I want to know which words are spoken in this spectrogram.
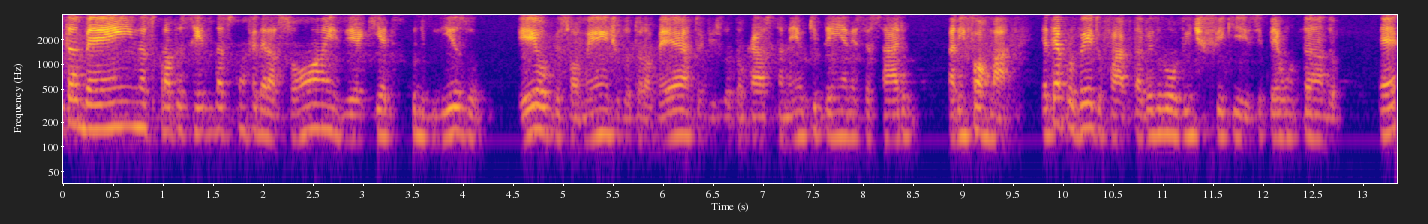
também nas próprias redes das confederações, e aqui disponibilizo eu, pessoalmente, o doutor Alberto, e o doutor Carlos também, o que tenha necessário para informar. E até aproveito, Fábio, talvez o ouvinte fique se perguntando é,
